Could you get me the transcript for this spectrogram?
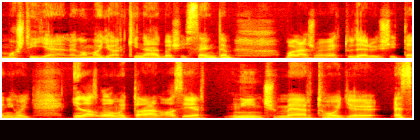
most így jelenleg a magyar kínálatban, és, szerintem Balázs meg meg tud erősíteni, hogy én azt gondolom, hogy talán azért nincs, mert hogy ez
